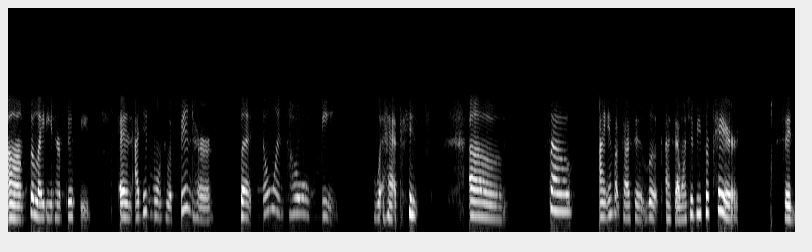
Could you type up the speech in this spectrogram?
um it's a lady in her fifties and i didn't want to offend her but no one told me what happened. um so I inboxed her. I said, "Look, I said I want you to be prepared." I said,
